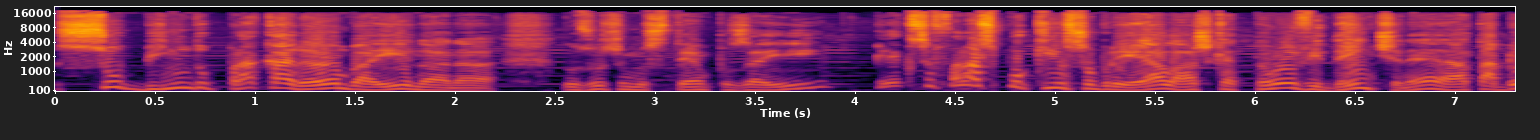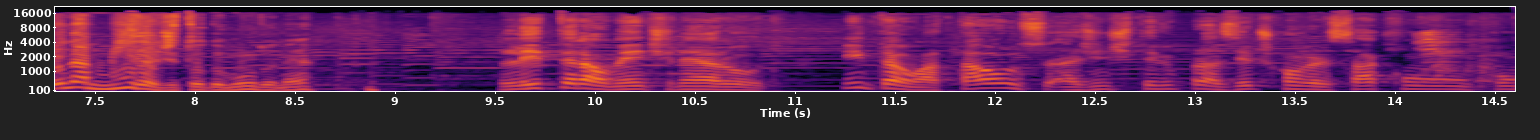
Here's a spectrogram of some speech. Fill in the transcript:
subindo pra caramba aí na, na, nos últimos tempos aí. Queria que você falasse um pouquinho sobre ela, acho que é tão evidente, né? Ela tá bem na mira de todo mundo, né? Literalmente, né, Haroldo? Então, a Taurus, a gente teve o prazer de conversar com, com,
